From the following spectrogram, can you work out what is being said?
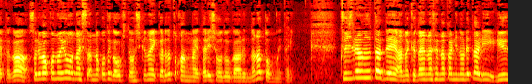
えたがそれはこのような悲惨なことが起きてほしくないからだと考えたり衝動があるんだなと思えたりクジラの歌であの巨大な背中に乗れたり竜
